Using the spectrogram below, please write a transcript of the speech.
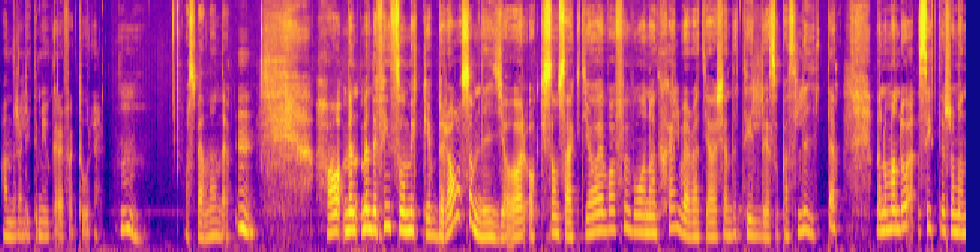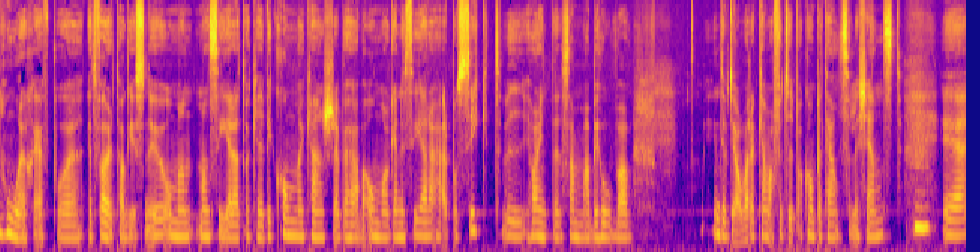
andra lite mjukare faktorer. Mm. Vad spännande. Mm. Ja, men, men det finns så mycket bra som ni gör och som sagt, jag var förvånad själv över att jag kände till det så pass lite. Men om man då sitter som en HR-chef på ett företag just nu och man, man ser att okej, okay, vi kommer kanske behöva omorganisera här på sikt. Vi har inte samma behov av inte vet jag vad det kan vara för typ av kompetens eller tjänst. Mm. Eh,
